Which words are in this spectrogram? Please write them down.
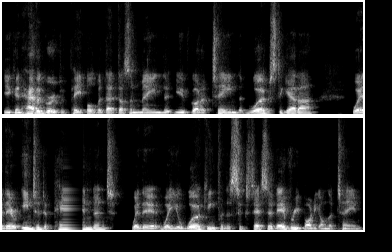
you can have a group of people, but that doesn't mean that you've got a team that works together, where they're interdependent, where they're where you're working for the success of everybody on the team,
